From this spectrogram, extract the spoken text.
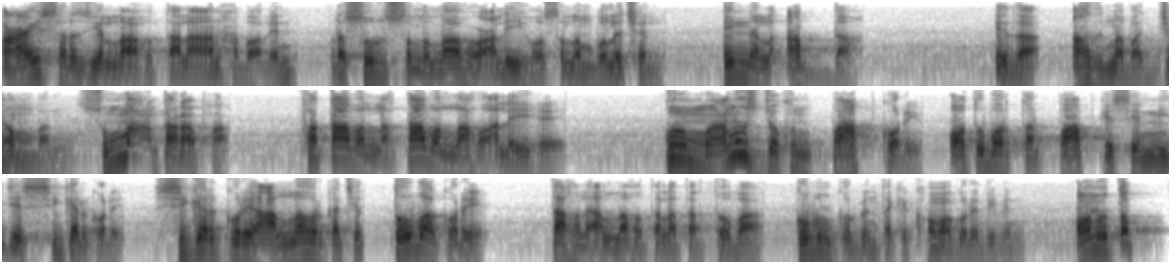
আয়সা রাজি আল্লাহ আনহা বলেন, রসুল সাল্লাহ আলী ওসাল্লাম বলেছেন, ইন্নাল আবদা এদা আদনাবা জাম্বান, সুম্মা তারাফা ফাতাব আল্লাহ, তাব আল্লাহ আলাইহে। কোন মানুষ যখন পাপ করে অতবার তার পাপকে সে নিজে স্বীকার করে। স্বীকার করে আল্লাহর কাছে তোবা করে, তাহলে আল্লাহ তালা তার তোবা কবুল করবেন, তাকে ক্ষমা করে দিবেন। অনুতপ্ত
